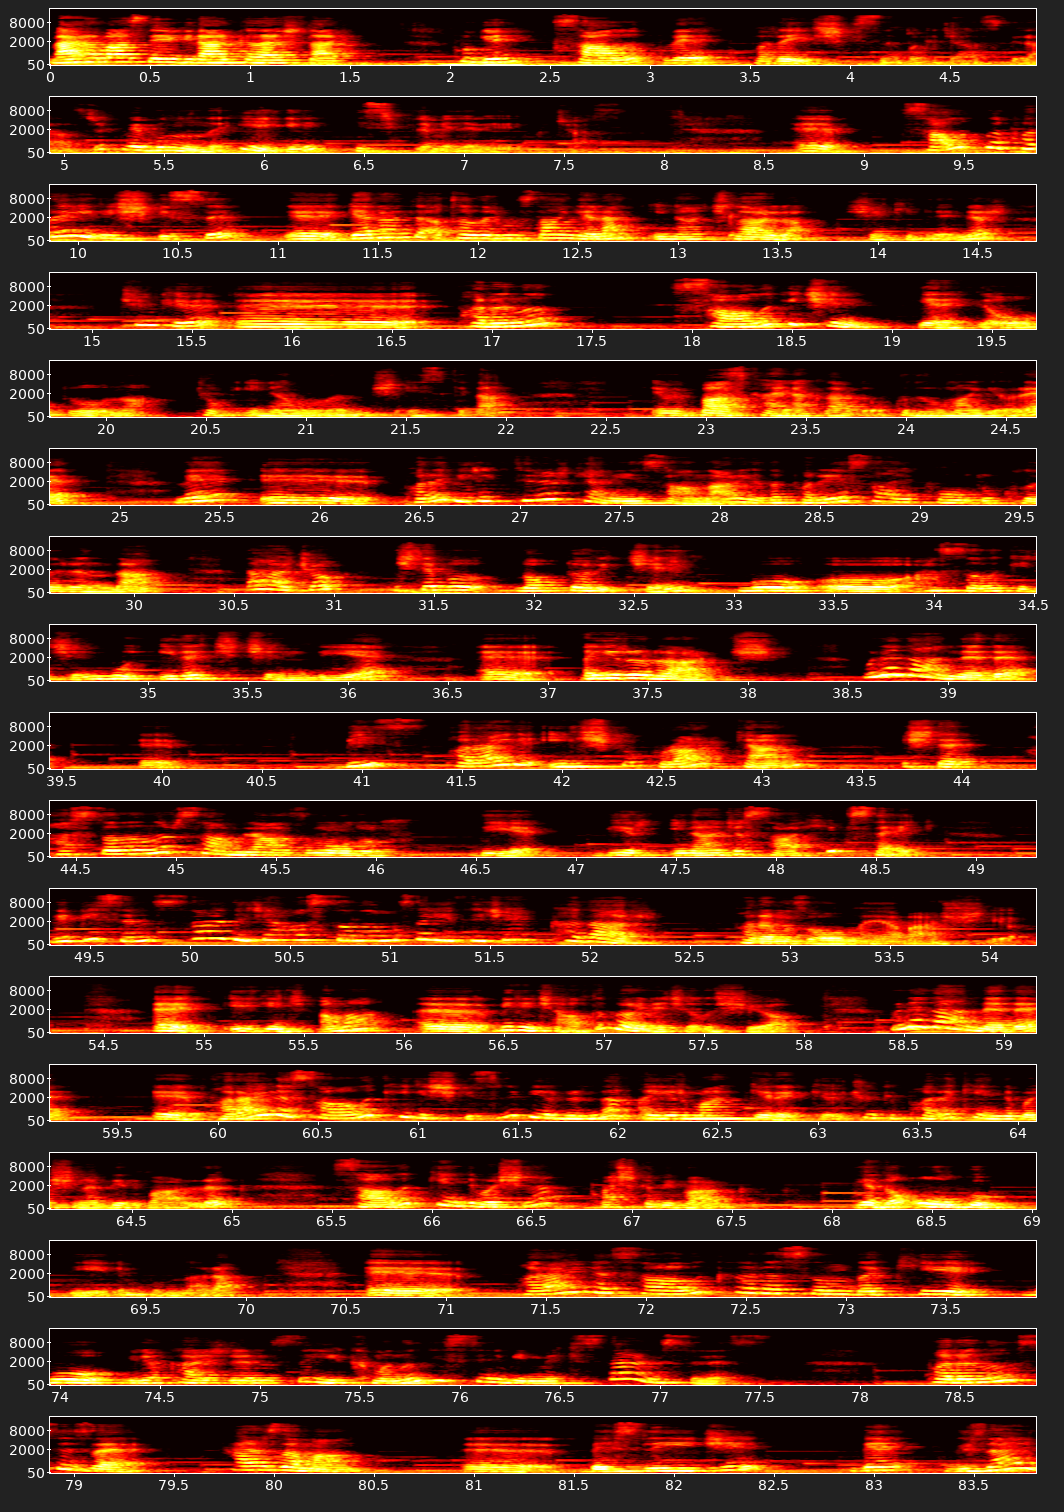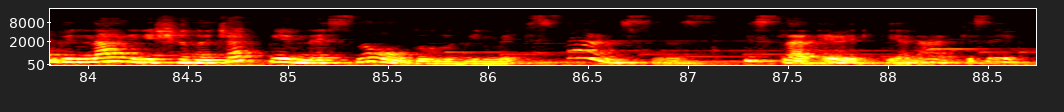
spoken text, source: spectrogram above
Merhaba sevgili arkadaşlar. Bugün sağlık ve para ilişkisine bakacağız birazcık ve bununla ilgili hissetlemeleri yapacağız. Ee, sağlıkla para ilişkisi e, genelde atalarımızdan gelen inançlarla şekillenir. Çünkü e, paranın sağlık için gerekli olduğuna çok inanılırmış eskiden. E, bazı kaynaklarda okuduğuma göre. Ve e, para biriktirirken insanlar ya da paraya sahip olduklarında daha çok işte bu doktor için, bu o, hastalık için, bu ilaç için diye e, ayırırlarmış. Bu nedenle de e, biz parayla ilişki kurarken işte hastalanırsam lazım olur diye bir inanca sahipsek ve bizim sadece hastalığımıza yetecek kadar paramız olmaya başlıyor. Evet ilginç ama e, bilinçaltı böyle çalışıyor. Bu nedenle de e, parayla sağlık ilişkisini birbirinden ayırmak gerekiyor. Çünkü para kendi başına bir varlık, sağlık kendi başına başka bir varlık ya da olgu diyelim bunlara. E, parayla sağlık arasındaki bu blokajlarınızı yıkmanın hissini bilmek ister misiniz? Paranın size her zaman e, besleyici ve güzel günler yaşanacak bir nesne olduğunu bilmek ister misiniz? Hisler evet diyen herkese ekleyelim.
